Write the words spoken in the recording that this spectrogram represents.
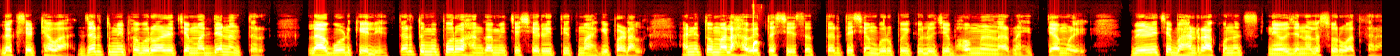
लक्षात ठेवा. जर तुम्ही फेब्रुवारीच्या मध्यानंतर लागवड केली तर तुम्ही पूर्व हंगामीच्या शर्यतीत मागे पडाल आणि तुम्हाला हवे तसे सत्तर ते शंभर रुपये किलोचे भाव मिळणार नाहीत त्यामुळे वेळेचे भान राखूनच नियोजनाला सुरुवात करा.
